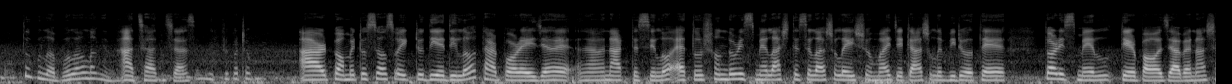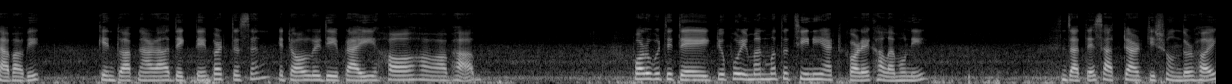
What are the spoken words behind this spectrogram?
কতগুলো বলা লাগে না। আচ্ছা আচ্ছা। আর টমেটো সসও একটু দিয়ে দিল, তারপরে এই যে নাড়তেছিল। এত সুন্দর স্মেল আসতেছিল আসলে এই সময়, যেটা আসলে ভিডিওতে তোর স্মেল টের পাওয়া যাবে না, স্বাভাবিক। কিন্তু আপনারা দেখতেই পারতেছেন, এটা অলরেডি প্রায় হওয়া হওয়া ভাব। পরবর্তীতে একটু পরিমাণ মতো চিনি অ্যাড করে খালামুনি, যাতে স্বাদটা আর কি সুন্দর হয়।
